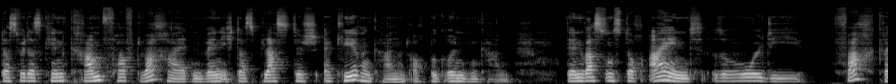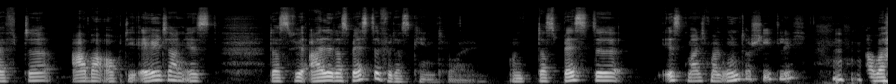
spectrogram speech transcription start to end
dass wir das Kind krampfhaft wach halten, wenn ich das plastisch erklären kann und auch begründen kann. Denn was uns doch eint, sowohl die Fachkräfte, aber auch die Eltern ist, dass wir alle das Beste für das Kind wollen. Und das Beste ist manchmal unterschiedlich, aber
